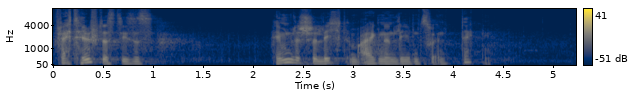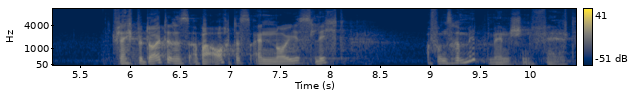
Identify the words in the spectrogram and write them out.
Vielleicht hilft es, dieses himmlische Licht im eigenen Leben zu entdecken. Vielleicht bedeutet es aber auch, dass ein neues Licht auf unsere Mitmenschen fällt.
